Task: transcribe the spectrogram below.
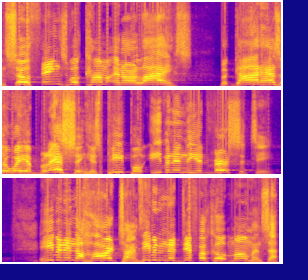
And so things will come in our lives. But God has a way of blessing his people even in the adversity. Even in the hard times, even in the difficult moments, uh,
